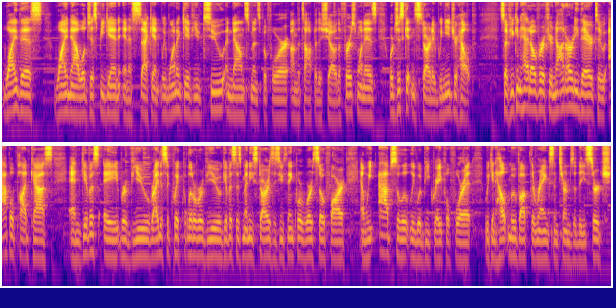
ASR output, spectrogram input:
Why this? Why now? We'll just begin in a second. We want to give you two announcements before on the top of the show. The first one is we're just getting started. We need your help. So if you can head over, if you're not already there, to Apple Podcasts and give us a review, write us a quick little review, give us as many stars as you think we're worth so far, and we absolutely would be grateful for it. We can help move up the ranks in terms of the search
